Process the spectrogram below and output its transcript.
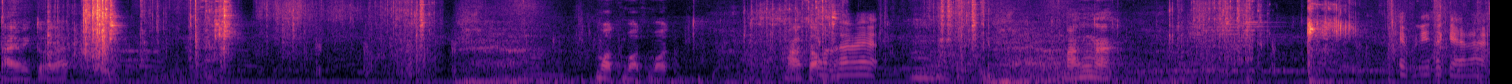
ตายไปอีกตัวแล้ว หมดหมดหมด มาสองหมดแล้วแหละอืมมั้งนะ เก็บไว้นี่สแกนแหละ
